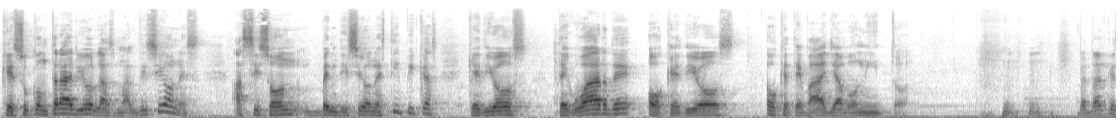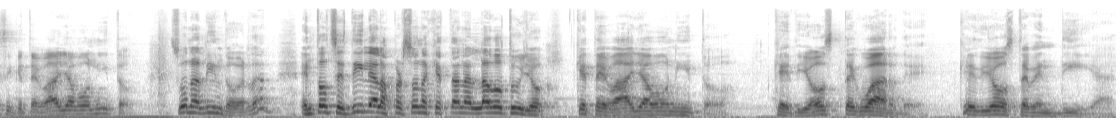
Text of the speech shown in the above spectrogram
que su contrario, las maldiciones. Así son bendiciones típicas, que Dios te guarde o que Dios o que te vaya bonito. ¿Verdad que sí? Que te vaya bonito. Suena lindo, ¿verdad? Entonces dile a las personas que están al lado tuyo que te vaya bonito. Que Dios te guarde, que Dios te bendiga.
